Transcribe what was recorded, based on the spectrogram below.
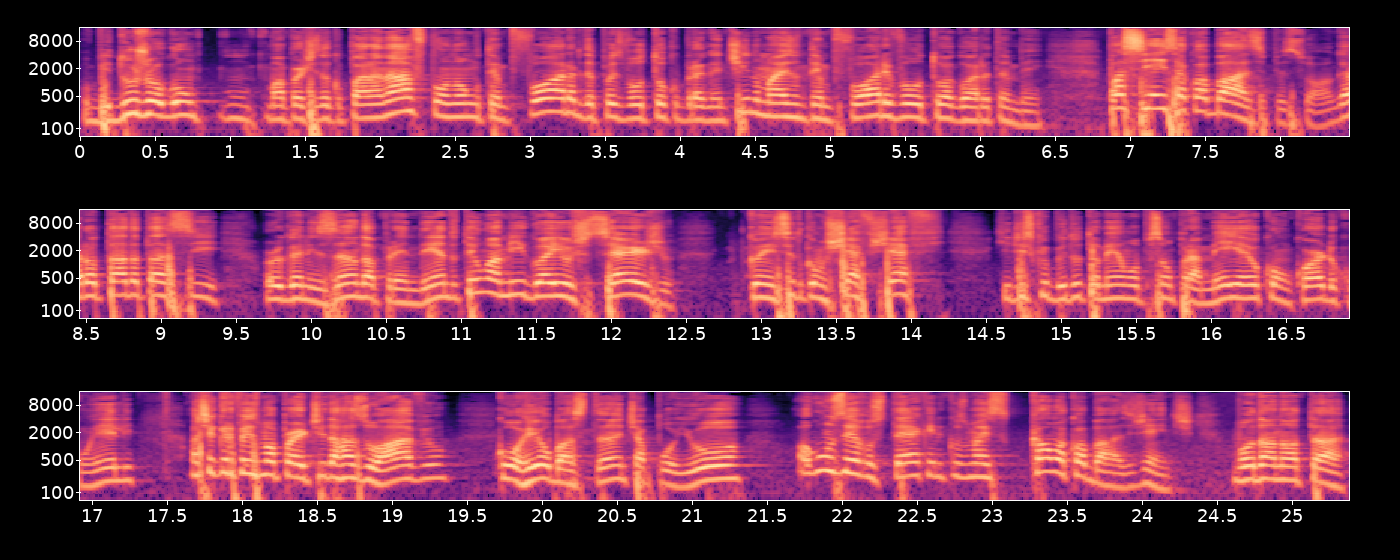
O Bidu jogou um, uma partida com o Paraná, ficou um longo tempo fora, depois voltou com o Bragantino, mais um tempo fora e voltou agora também. Paciência com a base, pessoal. A garotada tá se organizando, aprendendo. Tem um amigo aí, o Sérgio, conhecido como Chef Chef, que diz que o Bidu também é uma opção para meia. Eu concordo com ele. Achei que ele fez uma partida razoável, correu bastante, apoiou. Alguns erros técnicos, mas calma com a base, gente. Vou dar nota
